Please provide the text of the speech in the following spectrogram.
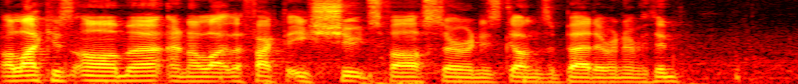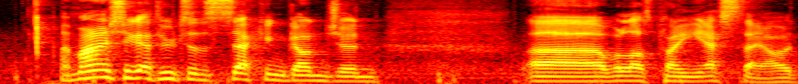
I like his armor, and I like the fact that he shoots faster and his guns are better and everything. I managed to get through to the second Gungeon uh, while I was playing yesterday. I was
